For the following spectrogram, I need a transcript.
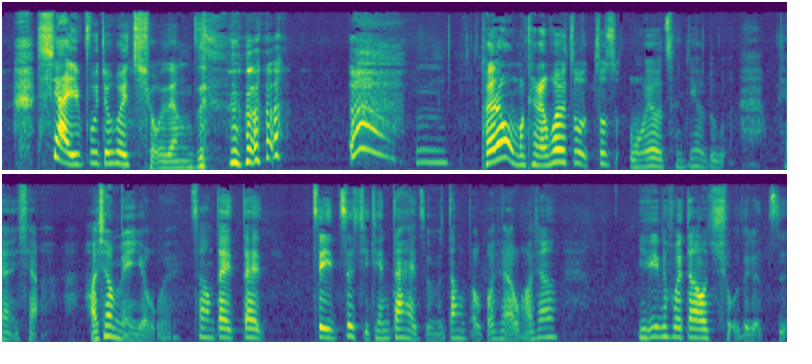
下一步就会求这样子，嗯，可能我们可能会做做，我们有曾经有做过，我想一下，好像没有哎、欸，这样带带。这这几天带孩子们当祷告下来，我好像一定都会带到“求”这个字。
